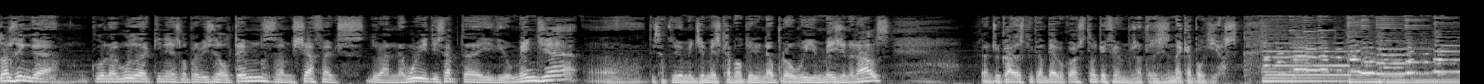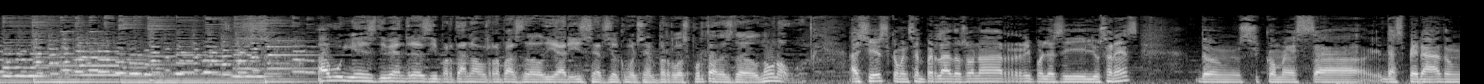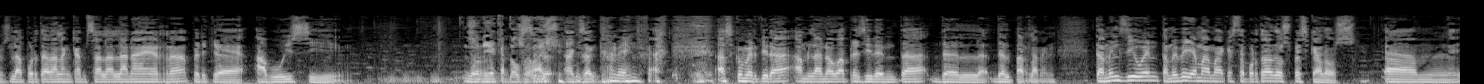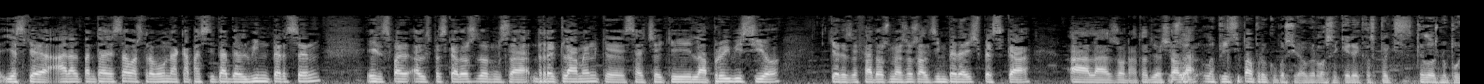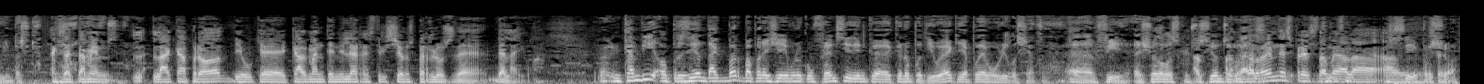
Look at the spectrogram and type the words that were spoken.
Doncs vinga, coneguda quina és la previsió del temps, amb xàfecs durant avui, dissabte i diumenge, eh, dissabte i diumenge més cap al Pirineu, però avui més generals, que ens ho acaba d'explicar en Pep Acosta, el que fem nosaltres és anar cap al quiosc. Avui és divendres i per tant el repàs del diari. Sergi el comencem per les portades del 9-9 Així és, comencem per la d'Osona, Ripollès i Lluçanès. Doncs com és uh, d'esperar doncs, la portada l'encapçala l'Anna R perquè avui si no, no hi ha cap del baix. Exactament. es convertirà en la nova presidenta del, del Parlament. També ens diuen, també veiem amb aquesta portada dos pescadors. Um, I és que ara el pantà de Sau es troba una capacitat del 20% i els, els pescadors doncs, uh, reclamen que s'aixequi la prohibició que des de fa dos mesos els impedeix pescar a la zona. Tot i això... És la, la principal preocupació per la sequera que els pescadors no puguin pescar. Exactament. La, la CAPRO diu que cal mantenir les restriccions per l'ús de, de l'aigua. En canvi, el president d'Akbar va aparèixer en una conferència dient que, que no patiu, eh, que ja podem obrir la xata. Uh, en fi, això de les concessions... En, en vegades... parlarem després també a la... A... Sí, per sí. això.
